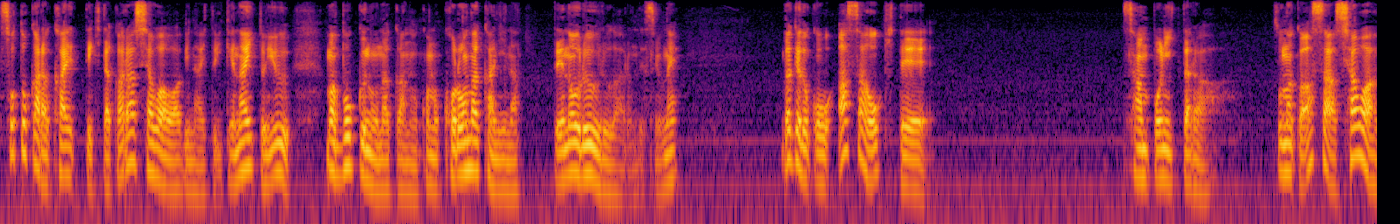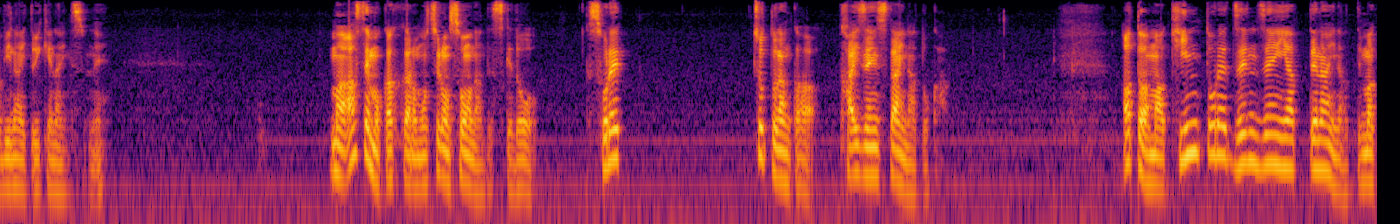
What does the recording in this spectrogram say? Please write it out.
外から帰ってきたからシャワーを浴びないといけないという、まあ僕の中のこのコロナ禍になってのルールがあるんですよね。だけどこう、朝起きて、散歩に行ったら、そうなんか朝シャワー浴びないといけないんですよね。まあ汗もかくからもちろんそうなんですけど、それ、ちょっとなんか改善したいなとか。あとはまあ筋トレ全然やってないなって。まあ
